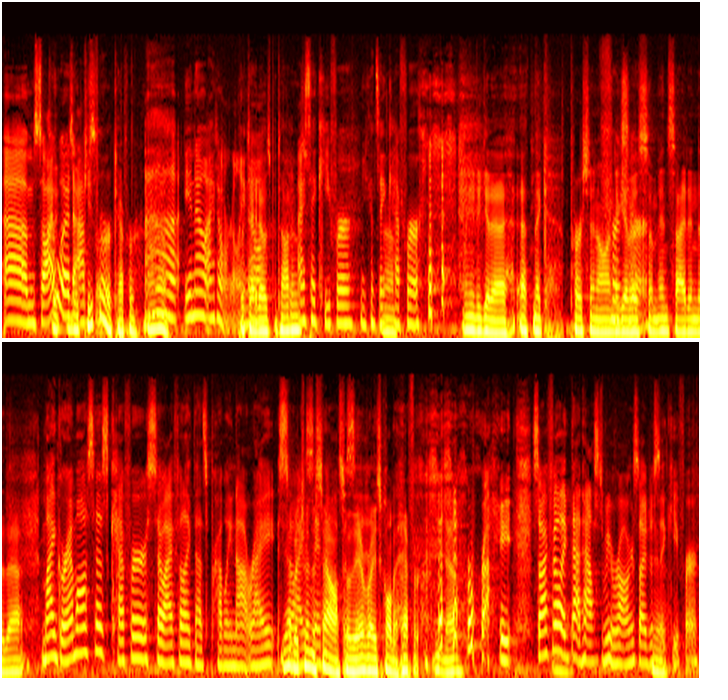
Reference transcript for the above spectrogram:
Um, so I would Is it kefir or kefir? Know. Uh, you know, I don't really Potatoes, know. potatoes? I say kefir. You can say kefir. We need to get a ethnic person on For to give us some insight into that. My grandma says kefir, so I feel like that's probably not right. Yeah, so but I you're in the South, so opposite. everybody's called a heifer, you know? right. So I feel like that has to be wrong. So I just Yeah. say kefir.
